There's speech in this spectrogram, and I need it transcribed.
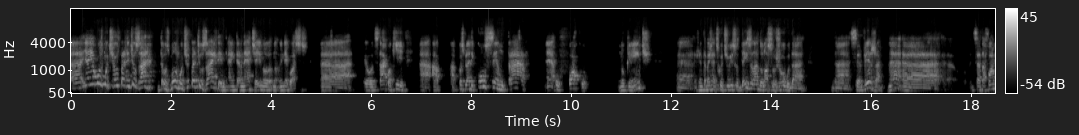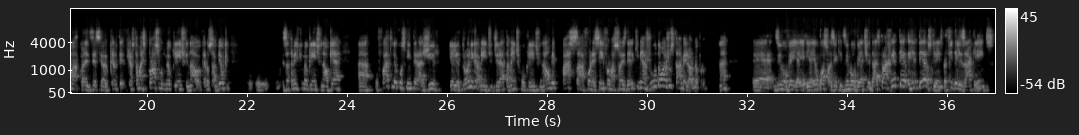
Ah, e aí, alguns motivos para a gente usar. Então, os bons motivos para a gente usar a internet aí no, no em negócios. Ah, eu destaco aqui a, a, a possibilidade de concentrar né, o foco no cliente. a gente também já discutiu isso desde lá do nosso jogo da, da cerveja. Né? de certa forma, quando ele diz assim, eu quero, ter, quero estar mais próximo do meu cliente final, eu quero saber o que, o, exatamente o que o meu cliente final quer, ah, o fato de eu conseguir interagir eletronicamente, diretamente com o cliente final, me passa a fornecer informações dele que me ajudam a ajustar melhor meu produto. Né? É, desenvolver, e aí, e aí, eu posso fazer aqui, desenvolver atividades para reter, reter os clientes, para fidelizar clientes.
